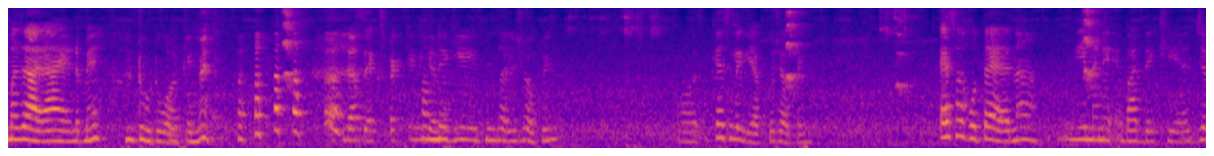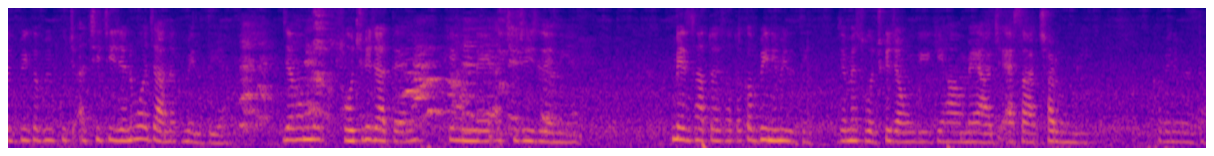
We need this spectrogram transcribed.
मज़ा आया एंड में टू टू आके में। जैसे एक्सपेक्टिंग हमने की इतनी सारी शॉपिंग और कैसी लगी आपको शॉपिंग ऐसा होता है ना ये मैंने बात देखी है जब भी कभी कुछ अच्छी चीज़ ना वो अचानक मिलती है। जब हम लोग सोच के जाते हैं ना कि हमने अच्छी चीज़ लेनी है मेरे साथ तो ऐसा तो कभी नहीं मिलती। जब मैं सोच के जाऊँगी कि हाँ मैं आज ऐसा अच्छा लूँगी कभी नहीं मिलता।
